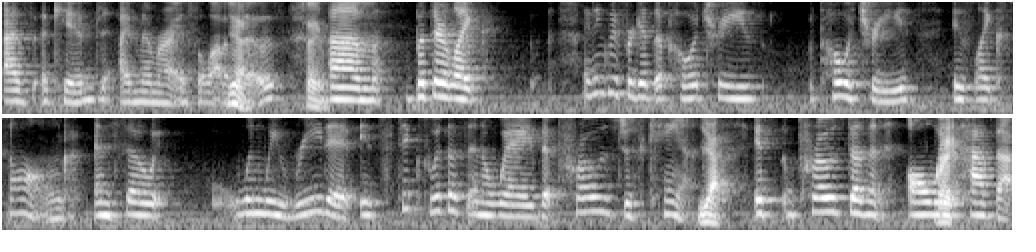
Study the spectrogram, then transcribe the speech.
as a kid i memorized a lot of Yeah, those same. um but they're like i think we forget that poetry's poetry is like song and so when we read it it sticks with us in a way that prose just can't Yeah. it's prose doesn't always Right. have that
